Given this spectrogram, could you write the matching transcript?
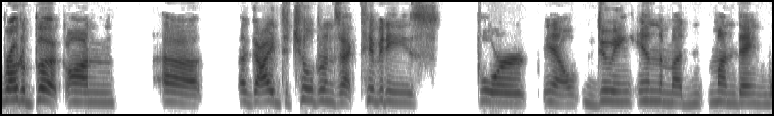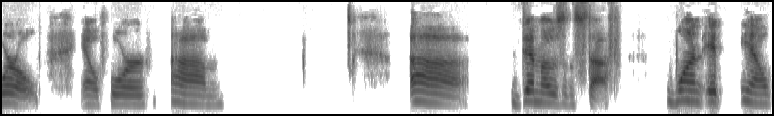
wrote a book on uh, a guide to children's activities for you know doing in the mund- mundane world, you know for um, uh, demos and stuff. One, it you know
